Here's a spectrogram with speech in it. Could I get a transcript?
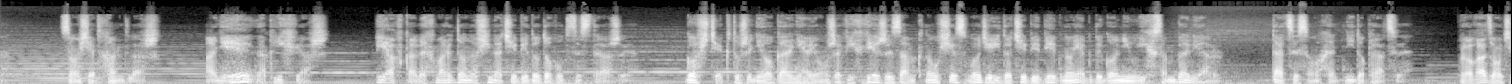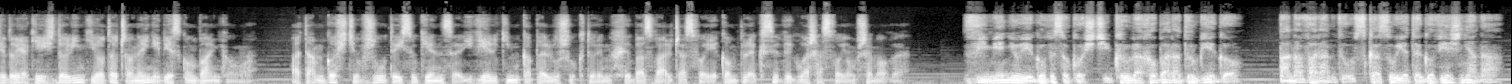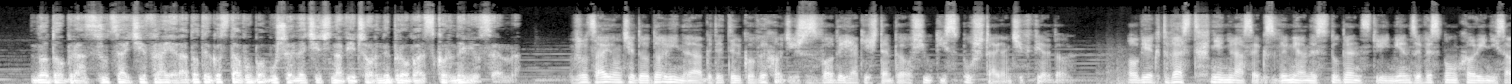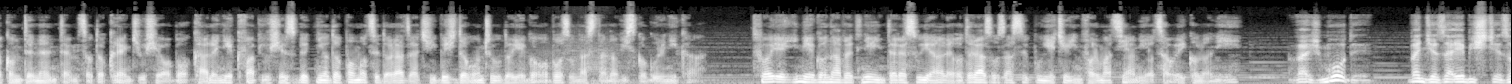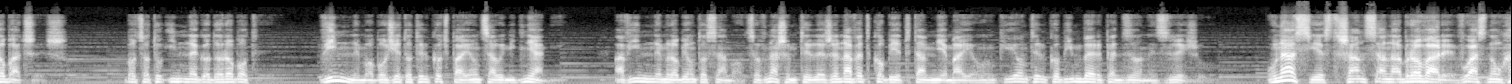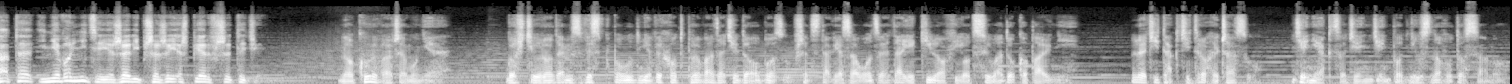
Sąsiad handlarz, a nie jednak lichwiarz. Pijawka Lechmar donosi na ciebie do dowódcy straży. Goście, którzy nie ogarniają, że w ich wieży zamknął się złodziej do ciebie biegną jakby gonił ich sam Belial. Tacy są chętni do pracy. Prowadzą cię do jakiejś dolinki otoczonej niebieską bańką, a tam gościu w żółtej sukience i wielkim kapeluszu, którym chyba zwalcza swoje kompleksy, wygłasza swoją przemowę. W imieniu jego wysokości króla Hobara II, pana Warantu, skazuje tego więźniana. No dobra, zrzucajcie frajera do tego stawu, bo muszę lecieć na wieczorny browar z Corneliusem. Wrzucają cię do doliny, a gdy tylko wychodzisz z wody, jakieś tępe osiłki spuszczają ci w pierdol. Obiekt westchnień lasek z wymiany studenckiej między wyspą Horinis a kontynentem, co to kręcił się obok, ale nie kwapił się zbytnio do pomocy doradzać ci, byś dołączył do jego obozu na stanowisko górnika. Twoje imię go nawet nie interesuje, ale od razu zasypuje cię informacjami o całej kolonii. Weź młody, będzie zajebiście, zobaczysz. Bo co tu innego do roboty? W innym obozie to tylko czpają całymi dniami. A w innym robią to samo, co w naszym tyle, że nawet kobiet tam nie mają, piją tylko bimber pędzony z ryżu. U nas jest szansa na browary, własną chatę i niewolnicę, jeżeli przeżyjesz pierwszy tydzień. No kurwa, czemu nie? Gościu rodem z Wysp Południowych odprowadza cię do obozu, przedstawia załodze, daje kilof i odsyła do kopalni. Leci tak ci trochę czasu. Dzień jak co dzień, dzień po dniu znowu to samo.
